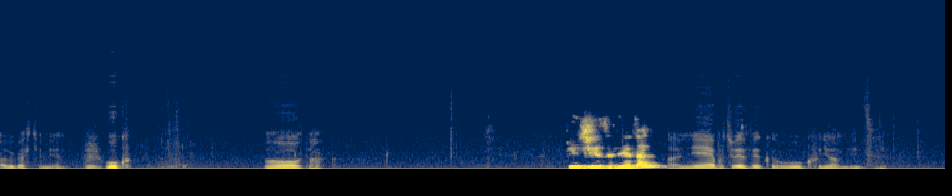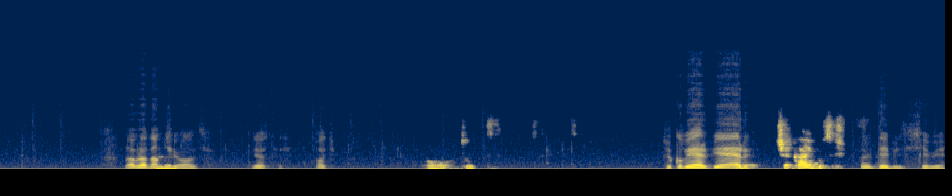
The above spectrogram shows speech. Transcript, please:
od gościa mnie. Łuk! O, tak. 5, 1, 1? Ale nie, potrzebuję zwykły łuk, nie mam nic. Dobra, dam ci, chodź. Jesteś? Chodź. O, tu. Szybko bier, bier! Czekaj, bo coś... Ale debil z siebie.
